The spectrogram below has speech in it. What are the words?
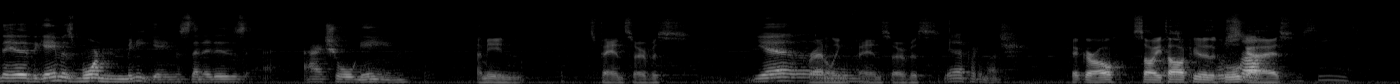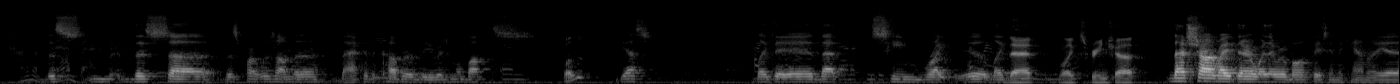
the the game is more mini games than it is actual game. I mean, it's fan service, Yeah. rattling fan service. Yeah, pretty much. Hey, girl, saw you talking to the What's cool up? guys. You seemed kind of This this uh this part was on the back of the cover of the original box. Was it Yes. Like the that scene right uh, like that like screenshot? that shot right there where they were both facing the camera. Yeah.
